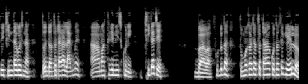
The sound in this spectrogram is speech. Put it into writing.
তুই চিন্তা করিস না। তোর যত টাকা লাগবে, আমার থেকে নিস খুনি, ঠিক আছে? বাবা, ফুটোদা, তোমার কাছে এত টাকা কোথা থেকে এলো?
